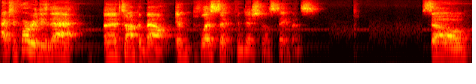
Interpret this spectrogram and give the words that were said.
Actually, before we do that, I'm going to talk about implicit conditional statements. So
